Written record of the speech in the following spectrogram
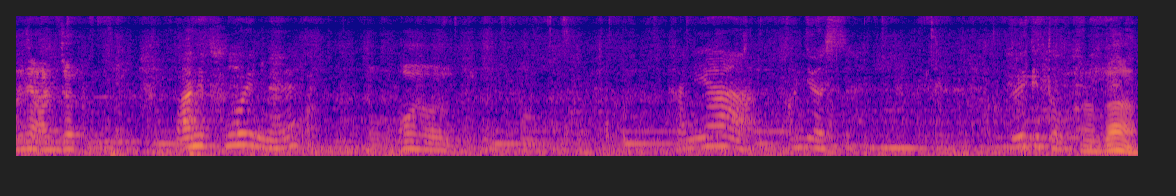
아니 앉아 많이 부어 있네. 어, 어, 다니야 언니였어. 왜 이렇게 더워? 아가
